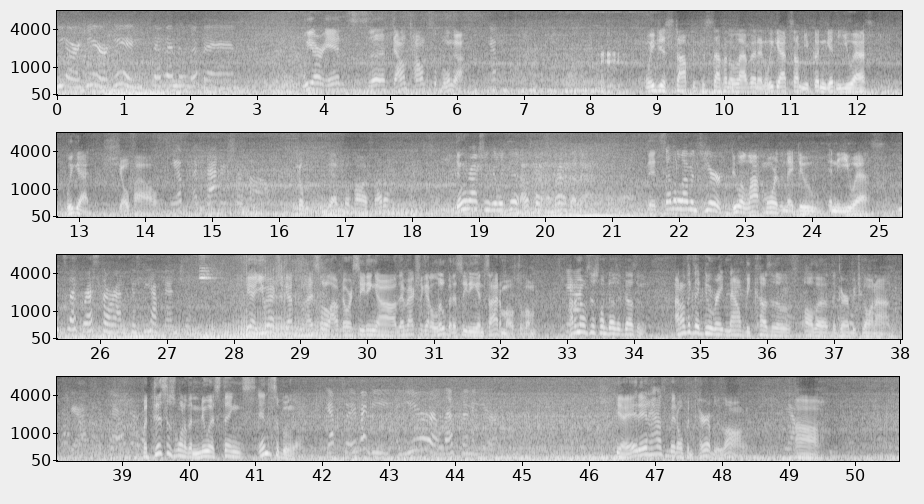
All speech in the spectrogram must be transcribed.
We are here in 7-Eleven. We are in uh, downtown Sibonga. Yep. We just stopped at the 7-Eleven and we got something you couldn't get in the U.S. We got siopao. Yep, asada siopao. Shop, yeah, siopao asada. They were actually really good. I was kind of surprised on that. The 7-Elevens here do a lot more than they do in the U.S. It's like restaurant because they have benches. Yeah, you actually got nice little outdoor seating. Uh, they've actually got a little bit of seating inside of most of them. I don't know if this one does or doesn't. I don't think they do right now because of all the, the garbage going on. Yeah. But this is one of the newest things in Sibonga. Yep, so it might be a year or less than a year. Yeah, it, it hasn't been open terribly long. Yeah. Uh,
